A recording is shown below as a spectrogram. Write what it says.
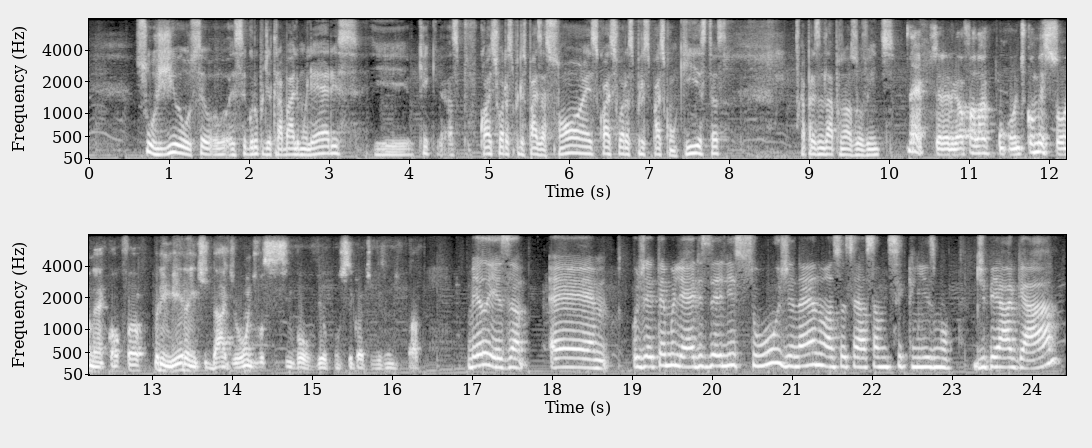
surgiu seu, esse grupo de trabalho mulheres e o que, as- quais foram as principais ações, quais foram as principais conquistas. Apresentar para os nossos ouvintes. É, seria legal falar onde começou, né? Qual foi a primeira entidade, onde você se envolveu com o cicloativismo de fato. Beleza. É, o GT Mulheres ele surge, né, numa associação de ciclismo de BH,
